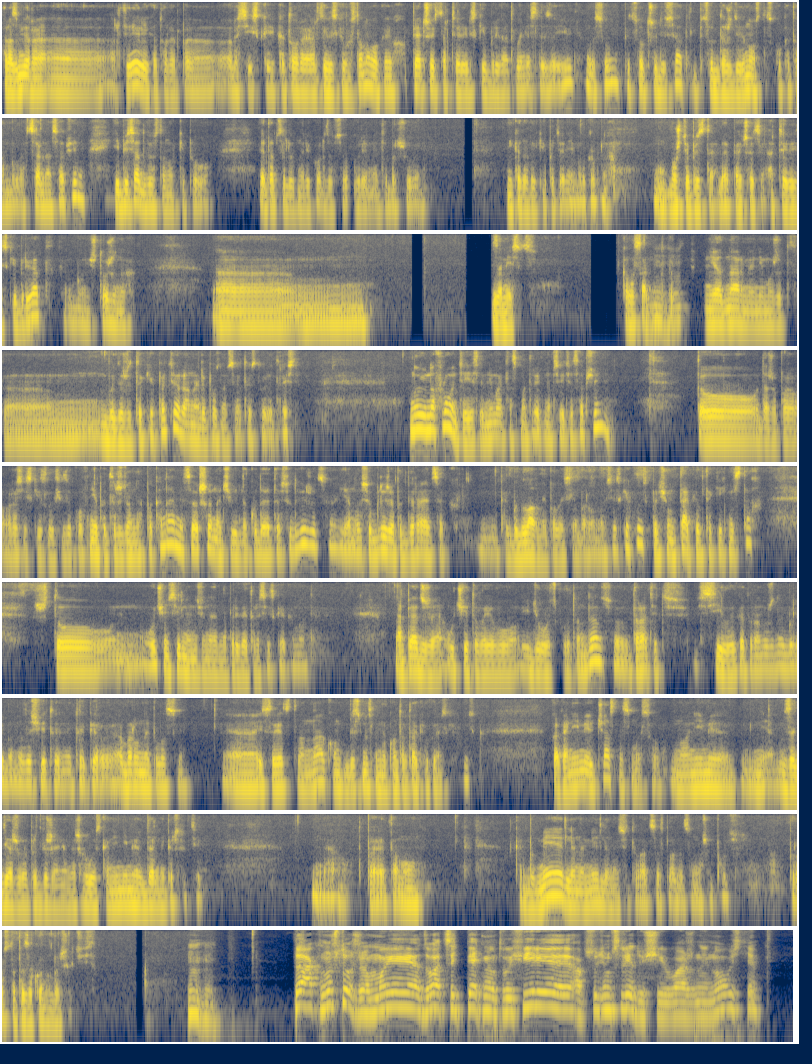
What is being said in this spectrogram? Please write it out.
размера э, артиллерии, которая по российской, которая артиллерийских установок, их 5-6 артиллерийских бригад вынесли за июнь, ВСУ, 560 или 500, даже 90, сколько там было официальное сообщение, и 52 установки ПВО. Это абсолютный рекорд за все время этой большой войны. Никогда таких потерь не было крупных. Ну, можете представить, да, 5-6 артиллерийских бригад, как бы уничтоженных э, за месяц. Колоссальный mm-hmm ни одна армия не может э, выдержать таких потерь, рано или поздно вся эта история треснет. Ну и на фронте, если внимательно смотреть на все эти сообщения, то даже по российских злых языков, не подтвержденных пока нами, совершенно очевидно, куда это все движется, и оно все ближе подбирается к как бы, главной полосе обороны российских войск, причем так и в таких местах, что очень сильно начинает напрягать российская команда опять же, учитывая его идиотскую тенденцию, тратить силы, которые нужны были бы на защиту этой первой оборонной полосы, э, и средства на кон- бессмысленные контратаки украинских войск. Как они имеют частный смысл, но они имеют, не, задерживая продвижение наших войск, они не имеют дальней перспективы. Да, вот поэтому как бы медленно-медленно ситуация складывается в нашу пользу. Просто по закону больших чисел. Угу. Так, ну что же, мы 25 минут в эфире, обсудим следующие важные новости.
